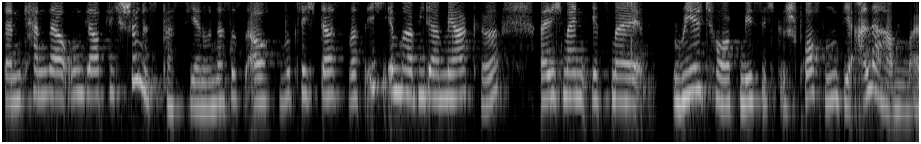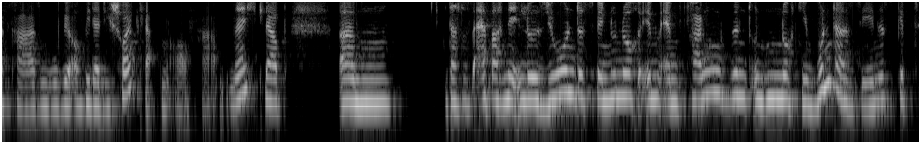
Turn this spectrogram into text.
dann kann da unglaublich Schönes passieren. Und das ist auch wirklich das, was ich immer wieder merke, weil ich meine, jetzt mal Real Talk mäßig gesprochen, wir alle haben mal Phasen, wo wir auch wieder die Scheuklappen aufhaben. Ne? Ich glaube, ähm, das ist einfach eine Illusion, dass wir nur noch im Empfang sind und nur noch die Wunder sehen. Es gibt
